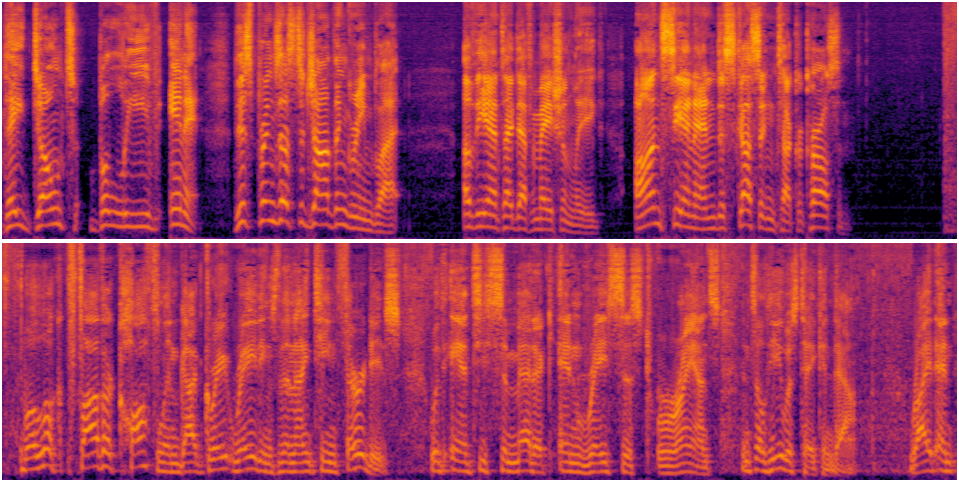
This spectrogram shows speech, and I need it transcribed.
They don't believe in it. This brings us to Jonathan Greenblatt of the Anti Defamation League on CNN discussing Tucker Carlson. Well, look, Father Coughlin got great ratings in the 1930s with anti Semitic and racist rants until he was taken down. Right? And,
